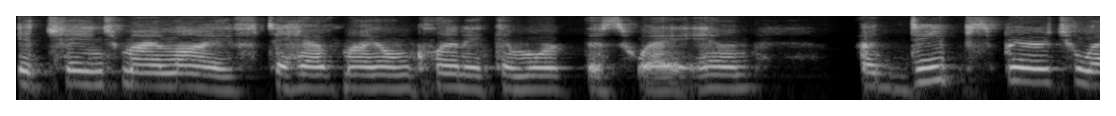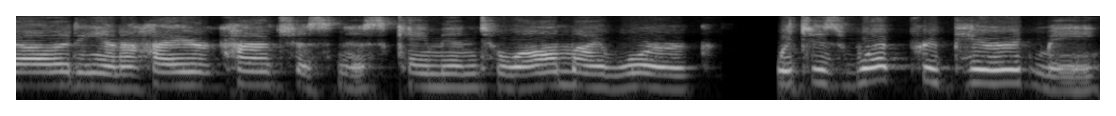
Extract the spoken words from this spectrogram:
it changed my life to have my own clinic and work this way. And a deep spirituality and a higher consciousness came into all my work, which is what prepared me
